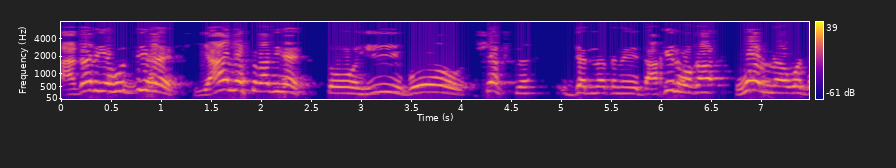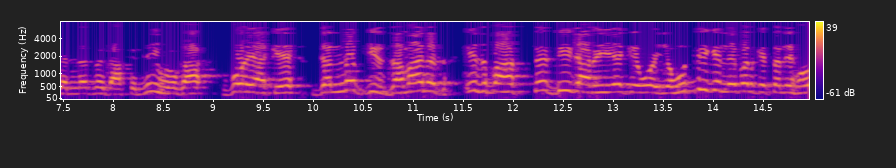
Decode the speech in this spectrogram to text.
अगर यहूदी है या नसरानी है तो ही वो शख्स जन्नत में दाखिल होगा, वरना वो जन्नत में दाखिल नहीं होगा। गोया के जन्नत की जमानत इस बात से दी जा रही है कि वो यहूदी के लेवल के तले हो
